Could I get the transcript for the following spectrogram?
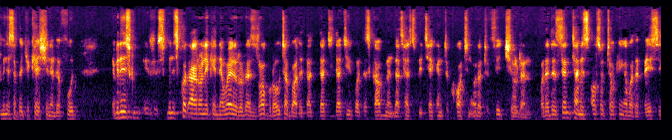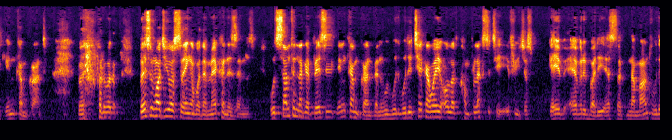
Minister of Education and the food I mean, it's, it's, it's, quite ironic in the way as Rob wrote about it that, that, that you've got this government that has to be taken to court in order to feed children. But at the same time, it's also talking about the basic income grant. But, but based on what you were saying about the mechanisms, would something like a basic income grant then, would, would it take away all that complexity if you just gave everybody a certain amount? Would,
